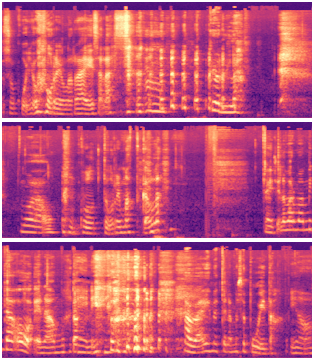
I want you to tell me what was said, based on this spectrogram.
sukujuurilla Räisälässä Mm. Kyllä. Wow. kulttuurimatkalla. Ei siellä varmaan mitään oo enää, mutta Ei niin. käydään ihmettelemässä puita. Joo.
